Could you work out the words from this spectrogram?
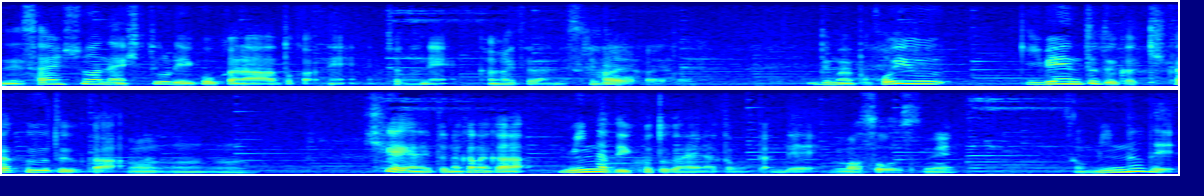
で最初はね一人で行こうかなとかねちょっとね考えてたんですけど、はいはいはい。でもやっぱこういうイベントというか企画というかうんうん機会がないとなかなかみんなと行くことがないなと思ったんでうんまあそうですねそうみんなで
